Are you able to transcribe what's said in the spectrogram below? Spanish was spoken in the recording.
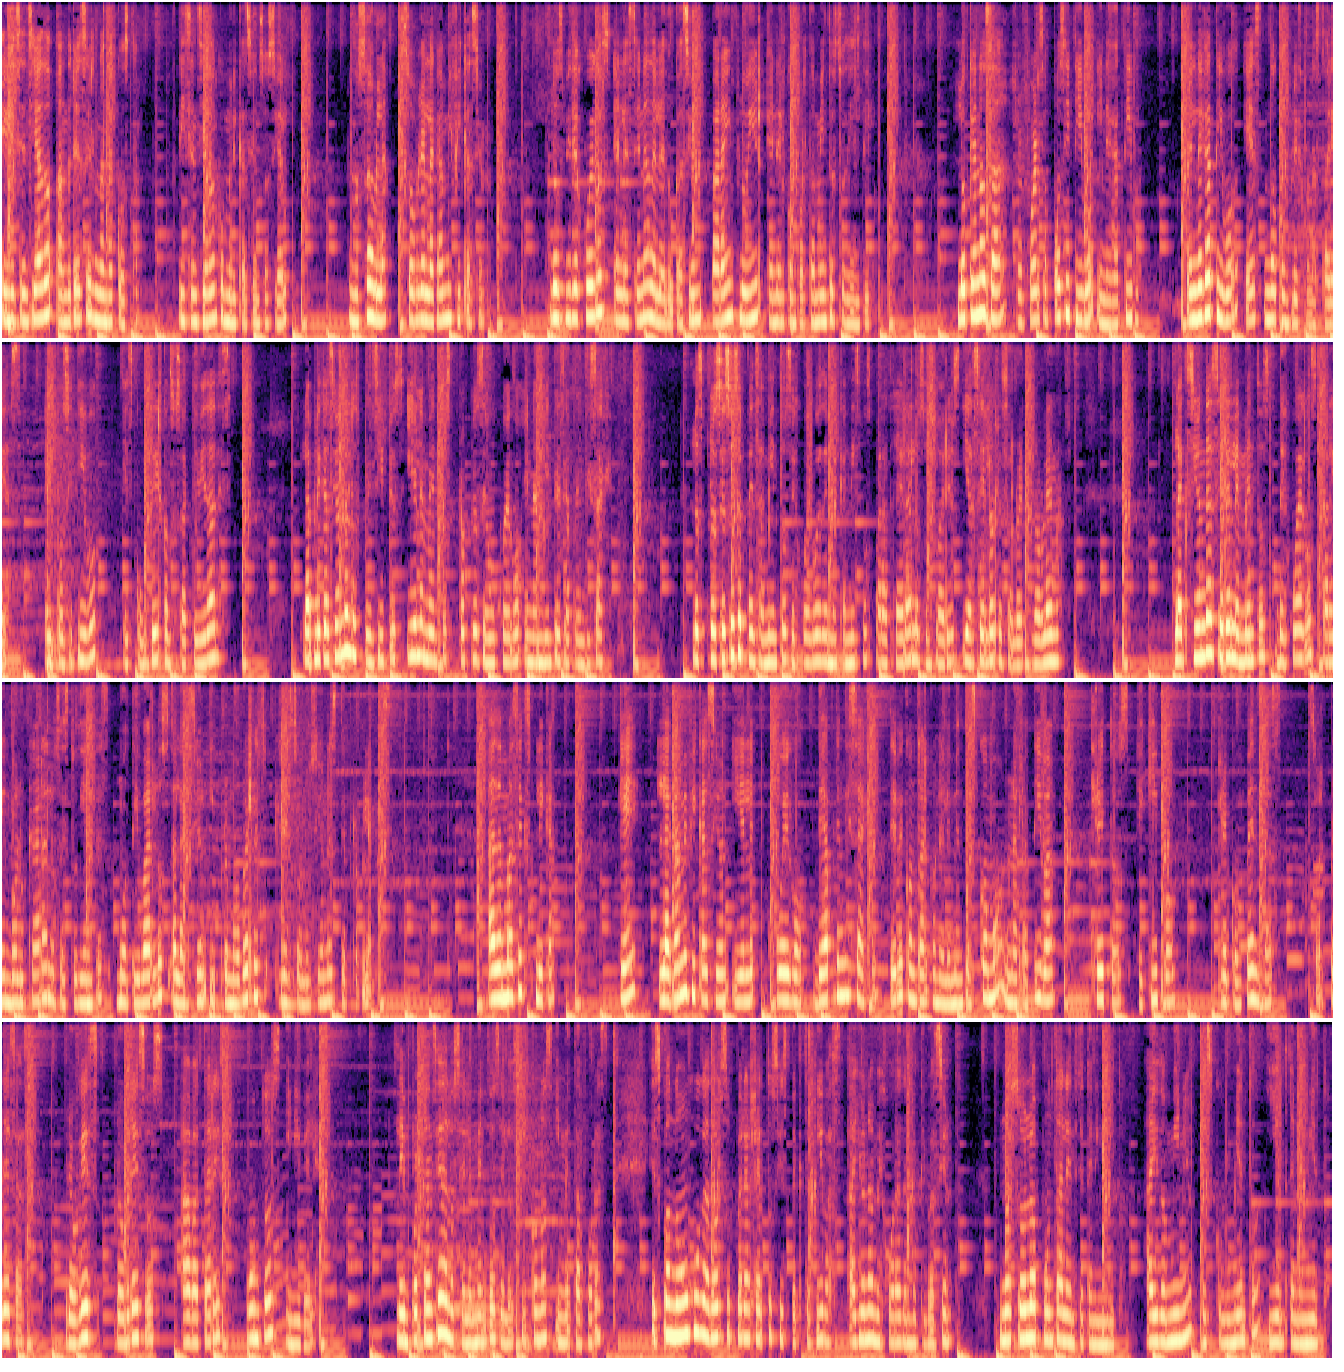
El licenciado Andrés Hernán Acosta, licenciado en Comunicación Social, nos habla sobre la gamificación. Los videojuegos en la escena de la educación para influir en el comportamiento estudiantil. Lo que nos da refuerzo positivo y negativo. El negativo es no cumplir con las tareas. El positivo es cumplir con sus actividades. La aplicación de los principios y elementos propios de un juego en ambientes de aprendizaje. Los procesos de pensamientos de juego de mecanismos para atraer a los usuarios y hacerlos resolver problemas. La acción de hacer elementos de juegos para involucrar a los estudiantes, motivarlos a la acción y promover resoluciones de problemas. Además explica que la gamificación y el juego de aprendizaje debe contar con elementos como narrativa, retos, equipo, recompensas, sorpresas, progresos, avatares, puntos y niveles. La importancia de los elementos de los iconos y metáforas es cuando un jugador supera retos y expectativas, hay una mejora de motivación. No solo apunta al entretenimiento, hay dominio, descubrimiento y entrenamiento.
